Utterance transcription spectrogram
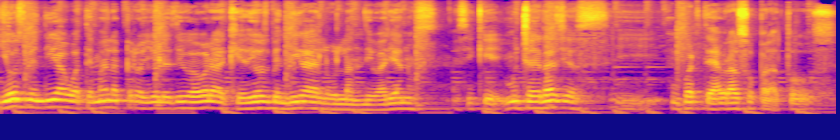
Dios bendiga a Guatemala, pero yo les digo ahora que Dios bendiga a los landivarianos. Así que muchas gracias y un fuerte abrazo para todos.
